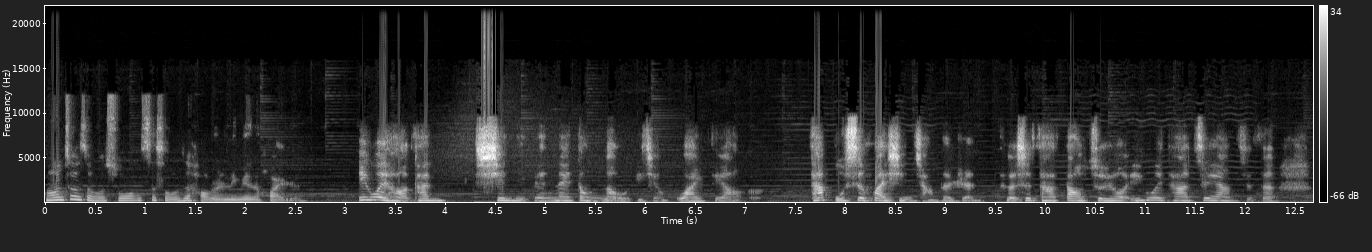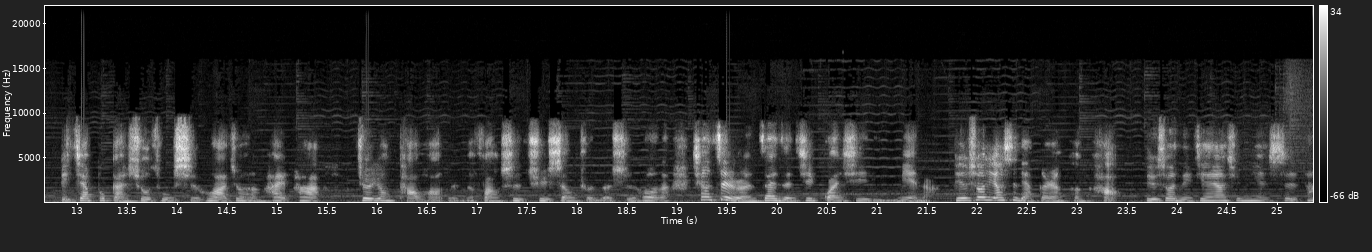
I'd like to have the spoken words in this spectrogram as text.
然后这怎么说？是什么是好人里面的坏人？因为哈，他心里边那栋楼已经歪掉了。他不是坏心肠的人，可是他到最后，因为他这样子的比较不敢说出实话，就很害怕。就用讨好人的方式去生存的时候呢，像这人在人际关系里面啊，比如说要是两个人很好，比如说你今天要去面试，他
